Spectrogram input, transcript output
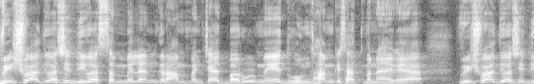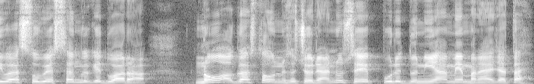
विश्व आदिवासी दिवस सम्मेलन ग्राम पंचायत बरूड़ में धूमधाम के साथ मनाया गया। विश्व आदिवासी दिवस सोवियत संघ के द्वारा 9 अगस्त उन्नीस से पूरी दुनिया में मनाया जाता है।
